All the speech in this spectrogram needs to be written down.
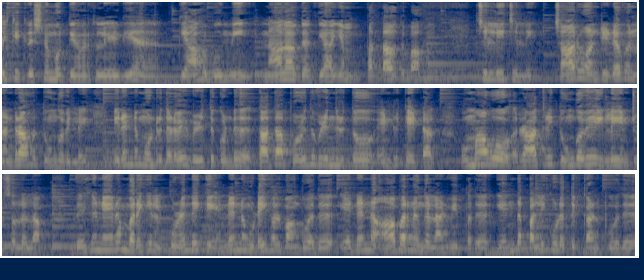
கல்கி கிருஷ்ணமூர்த்தி அவர்கள் எழுதிய தியாக பூமி நாலாவது அத்தியாயம் பத்தாவது பாகம். Jilly Jilly. சாரு அன்றிரவு நன்றாக தூங்கவில்லை. இரண்டு மூன்று தடவை விழித்துக்கொண்டு தாத்தா பொழுது விழுந்திருத்தோ என்று கேட்டாள். உமாவோ ராத்திரி தூங்கவே இல்லை என்று சொல்லலாம். வெகு நேரம் வரையில் குழந்தைக்கு என்னென்ன உடைகள் வாங்குவது என்னென்ன ஆபரணங்கள் அணிவிப்பது எந்த பள்ளிக்கூடத்திற்கு அனுப்புவது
